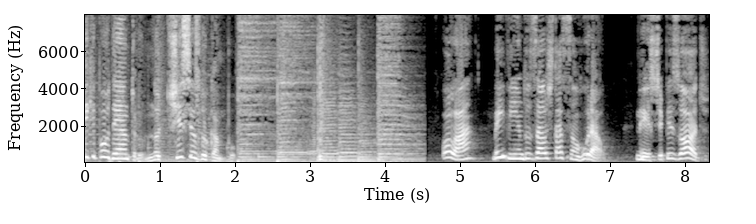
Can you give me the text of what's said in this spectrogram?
Fique por dentro. Notícias do Campo. Olá, bem-vindos ao Estação Rural. Neste episódio,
